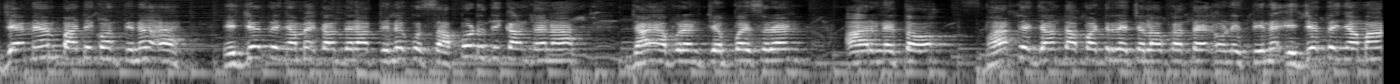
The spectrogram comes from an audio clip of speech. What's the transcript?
जेएमएम पार्टी कोन तिना इज़्ज़त नामे कान तेना तिना को सपोर्ट दी कान तेना जहाँ अबुरन चंपई सोरेन और नेता, भारतीय जनता पार्टी रे चलाव करते उन्हें तीन इज़्ज़त नामा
